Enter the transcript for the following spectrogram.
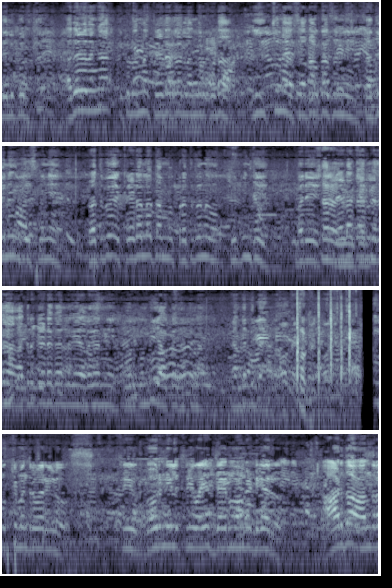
తెలియపరుస్తూ అదేవిధంగా ఇక్కడ ఉన్న క్రీడాకారులందరూ కూడా ఈ ఇచ్చిన సదవకాశాన్ని సద్వినియోగం చేసుకుని ప్రతిభ క్రీడల్లో తమ ప్రతిభను చూపించి మరి క్రీడాకారులుగా అగ్ర క్రీడాకారులుగా ఎదగాలని కోరుకుంటూ ఈ అవకాశం అందరికీ. ముఖ్యమంత్రి వర్యులు శ్రీ గౌరవనీయులు శ్రీ వైఎస్ జగన్మోహన్ రెడ్డి గారు ఆడుదా ఆంధ్ర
